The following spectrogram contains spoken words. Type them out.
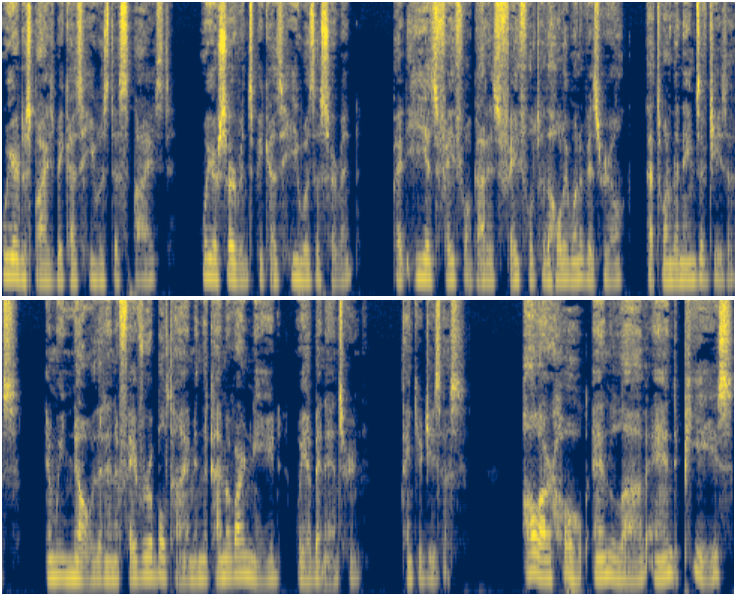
We are despised because he was despised. We are servants because he was a servant. But he is faithful. God is faithful to the Holy One of Israel. That's one of the names of Jesus. And we know that in a favorable time, in the time of our need, we have been answered. Thank you, Jesus. All our hope and love and peace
